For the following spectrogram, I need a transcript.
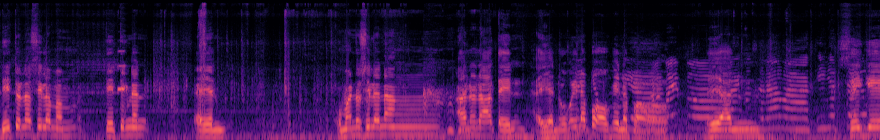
dito na sila ma'am. Titingnan, ayan, umano sila ng ano natin. Ayan, okay na po, okay na po. Bye po. Ayan. Salamat. Ingat kayo. Sige,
